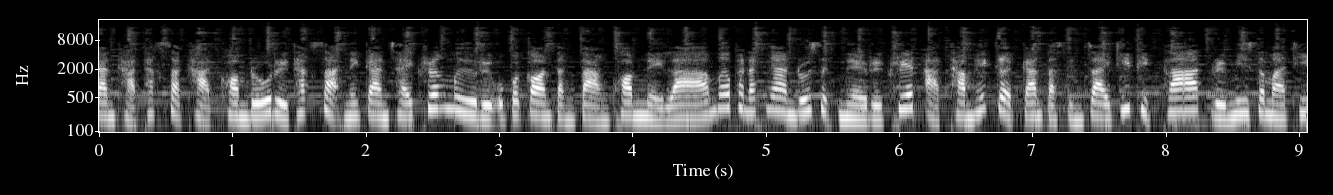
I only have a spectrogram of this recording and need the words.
การขาดทักษะขาดความรู้หรือทักษะในการใช้เครื่องมือหรืออุปกรณ์ต่างๆ ความเหนื่อยล้า เมื่อพนักงานรู้สึกเหนื่อยหรือเครียดอาจทำให้เกิดการตัดสินใจที่ผิดพลาด หรือมีสมาธิ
